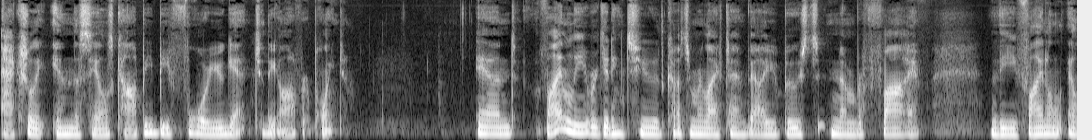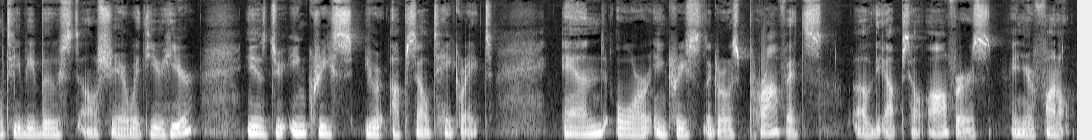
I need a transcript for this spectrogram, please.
actually in the sales copy before you get to the offer point. And finally, we're getting to the customer lifetime value boost number five. The final LTV boost I'll share with you here is to increase your upsell take rate and or increase the gross profits of the upsell offers in your funnel.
